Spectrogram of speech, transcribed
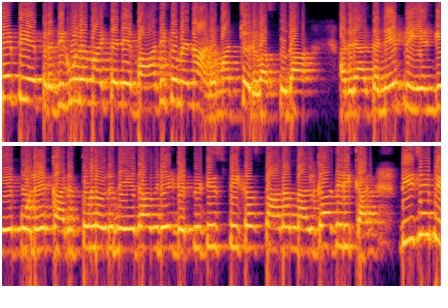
ജെ പിയെ പ്രതികൂലമായി തന്നെ ബാധിക്കുമെന്നാണ് മറ്റൊരു വസ്തുത. അതിനാൽ തന്നെ പ്രിയങ്കയെ പോലെ കരുത്തുള്ള ഒരു നേതാവിനെ ഡെപ്യൂട്ടി സ്പീക്കർ സ്ഥാനം നൽകാതിരിക്കാൻ ബി ജെ പി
